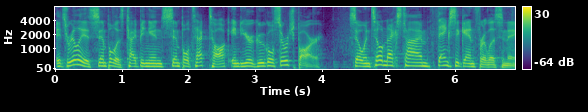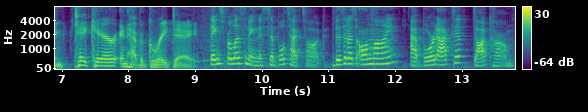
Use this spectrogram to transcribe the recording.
It's really as simple as typing in Simple Tech Talk into your Google search bar. So until next time, thanks again for listening. Take care and have a great day. Thanks for listening to Simple Tech Talk. Visit us online at boardactive.com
